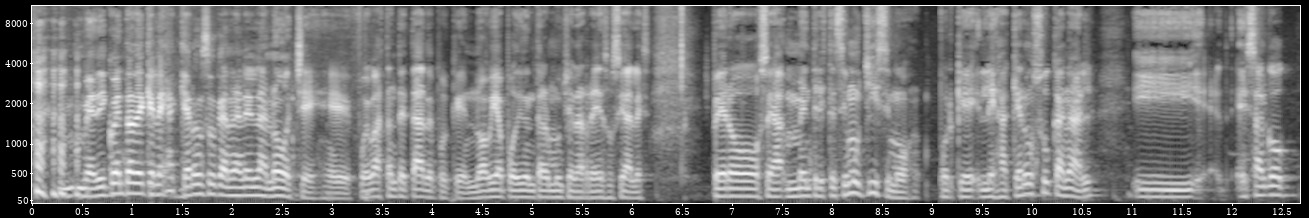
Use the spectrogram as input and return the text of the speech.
me di cuenta de que le hackearon su canal en la noche. Eh, fue bastante tarde porque no había podido entrar mucho en las redes sociales. Pero, o sea, me entristecí muchísimo porque le hackearon su canal y es algo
